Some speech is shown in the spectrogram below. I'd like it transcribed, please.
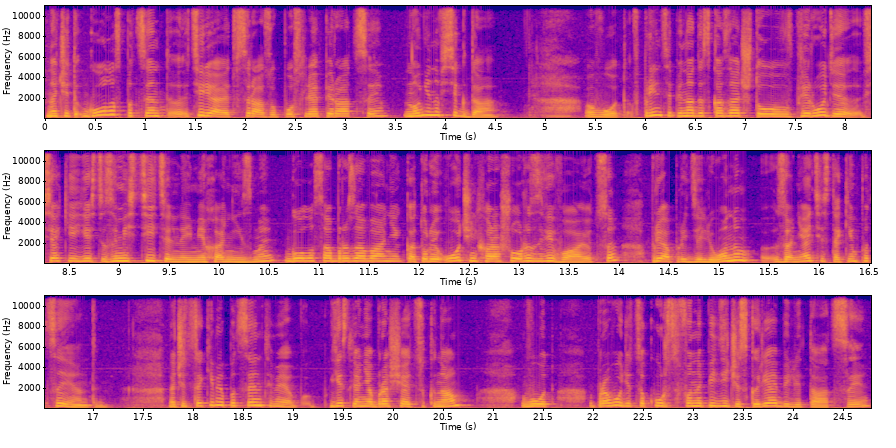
Значит, голос пациент э, теряет сразу после операции, но не навсегда. Вот. В принципе, надо сказать, что в природе всякие есть заместительные механизмы голосообразования, которые очень хорошо развиваются при определенном занятии с таким пациентом. Значит, с такими пациентами, если они обращаются к нам, вот, проводится курс фонопедической реабилитации,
